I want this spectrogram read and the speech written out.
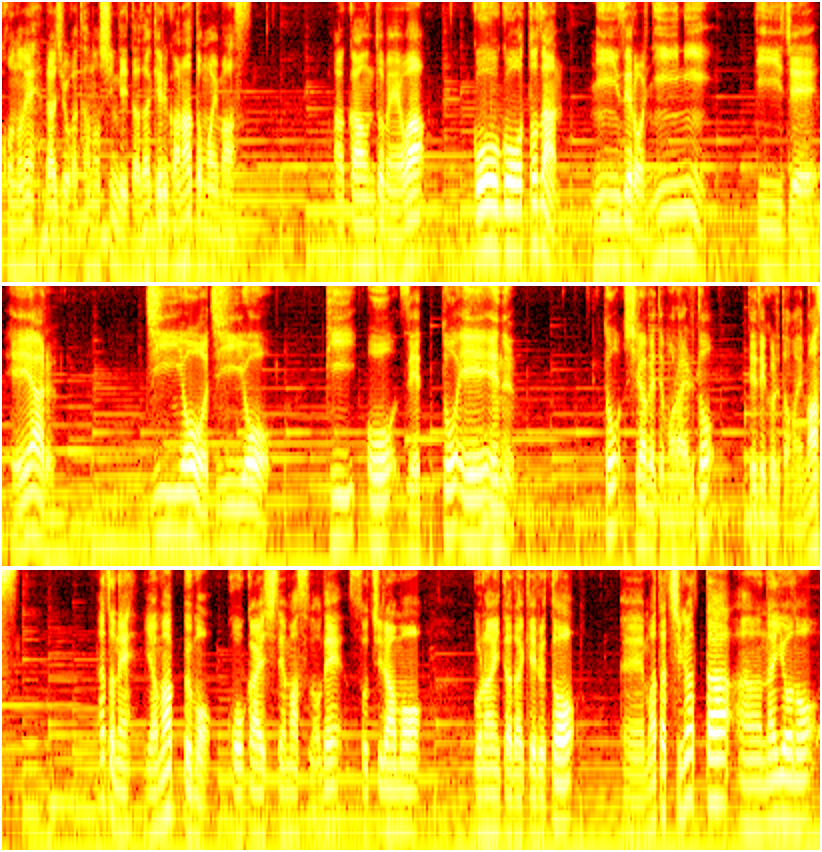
このね、ラジオが楽しんでいただけるかなと思います。アカウント名は、55登山 2022DJAR GOGOTOZAN と調べてもらえると出てくると思います。あとね、ヤマップも公開してますので、そちらもご覧いただけると、えー、また違った内容の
